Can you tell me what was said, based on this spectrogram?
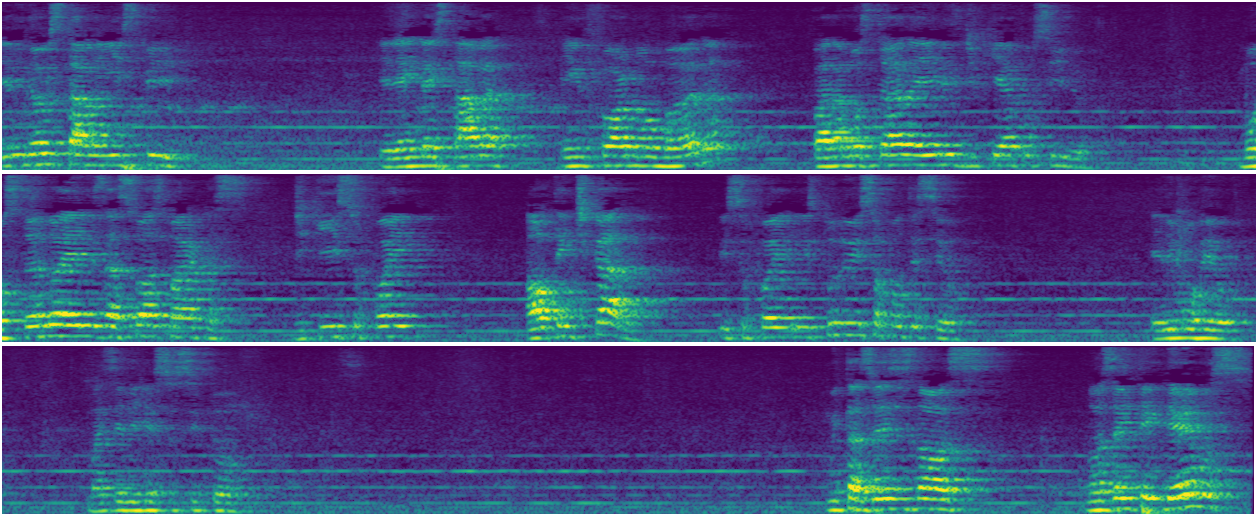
ele não estava em espírito. Ele ainda estava em forma humana para mostrar a eles de que é possível, mostrando a eles as suas marcas de que isso foi autenticado. Isso foi, tudo isso aconteceu. Ele morreu, mas ele ressuscitou. Muitas vezes nós nós entendemos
